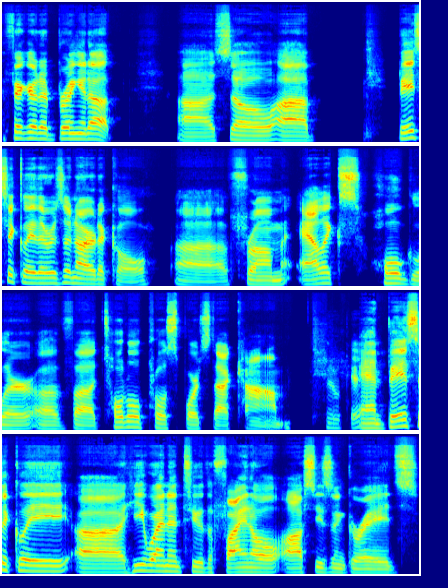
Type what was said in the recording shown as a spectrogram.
I figured I'd bring it up. Uh, so uh, basically, there was an article uh, from Alex Hogler of uh, TotalProSports.com. Okay. And basically, uh, he went into the final offseason grades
